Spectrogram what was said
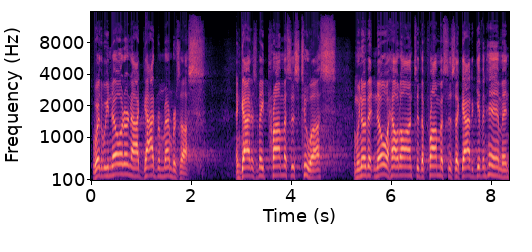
whether we know it or not, God remembers us. And God has made promises to us. And we know that Noah held on to the promises that God had given him. And,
